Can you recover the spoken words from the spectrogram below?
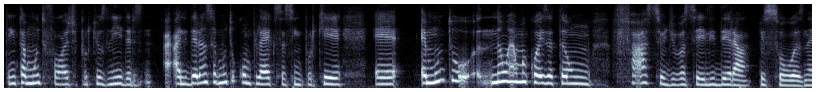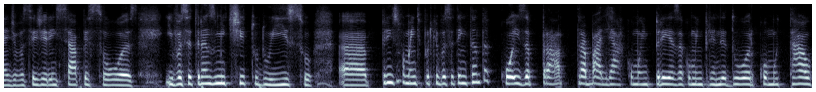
Tem que estar muito forte, porque os líderes, a, a liderança é muito complexa, assim, porque é, é muito. Não é uma coisa tão fácil de você liderar pessoas, né? De você gerenciar pessoas e você transmitir tudo isso, uh, principalmente porque você tem tanta coisa para trabalhar como empresa, como empreendedor, como tal.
